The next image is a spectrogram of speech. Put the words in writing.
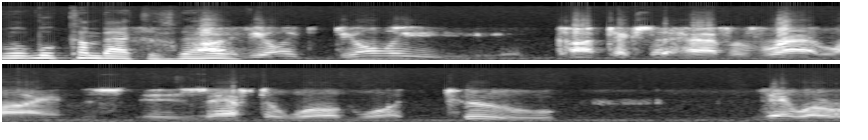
We'll, we'll come back to this. Uh, the only the only context I have of rat lines is after World War II. There were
